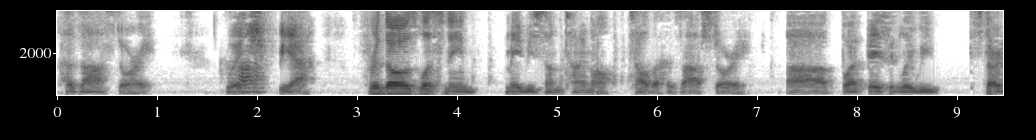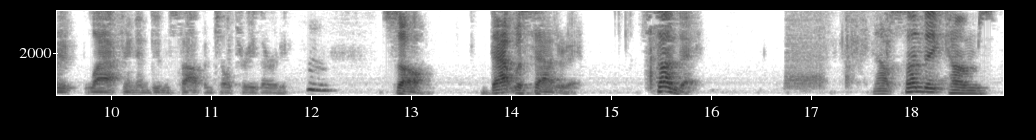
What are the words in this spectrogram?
huzzah story, which Ah. yeah, for those listening, maybe sometime I'll tell the huzzah story. Uh, but basically, we started laughing and didn't stop until 3:30. Hmm. So that was Saturday. Sunday. Now Sunday comes,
